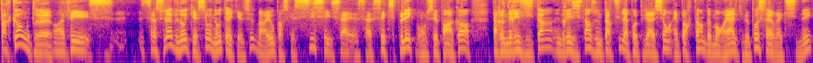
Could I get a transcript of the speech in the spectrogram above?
Par contre, euh, Ouais, puis, c- ça soulève une autre question, une autre inquiétude, Mario, parce que si ça, ça s'explique, bon, on ne le sait pas encore, par une résistance, une résistance d'une partie de la population importante de Montréal qui ne veut pas se faire vacciner,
